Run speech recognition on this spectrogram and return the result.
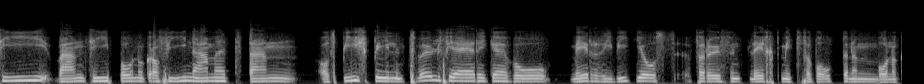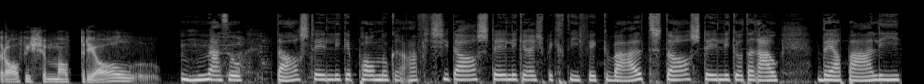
sein. Wenn Sie Pornografie nehmen, dann als Beispiel ein Zwölfjähriger, der mehrere Videos veröffentlicht mit verbotenem pornografischem Material. Mhm, also Darstellungen, pornografische Darstellungen, respektive Gewaltdarstellungen oder auch verbale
